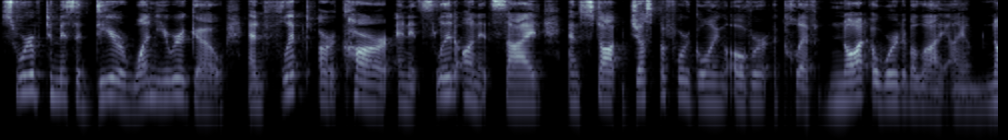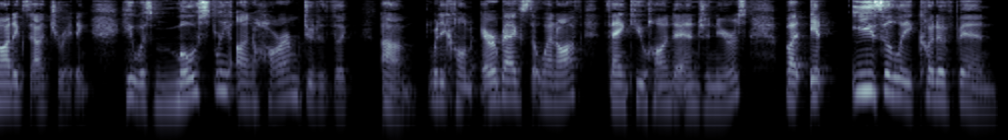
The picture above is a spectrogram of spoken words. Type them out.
swerved to miss a deer one year ago and flipped our car and it slid on its side and stopped just before going over a cliff. Not a word of a lie. I am not exaggerating. He was mostly unharmed due to the um, what do you call them airbags that went off thank you honda engineers but it easily could have been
